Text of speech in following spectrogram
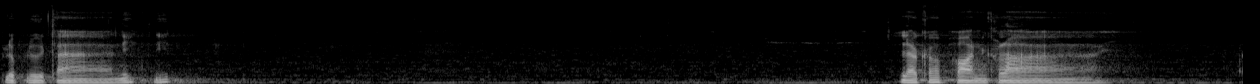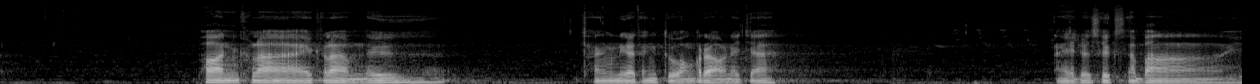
ปลือปลือตานิดนิดแล้วก็ผ่อนคลาย ผ่อนคลายกล้ามเนื้อ ทั้งเนื้อทั้งตัวของเรานะจ๊ะ ให้รู้สึกสบาย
